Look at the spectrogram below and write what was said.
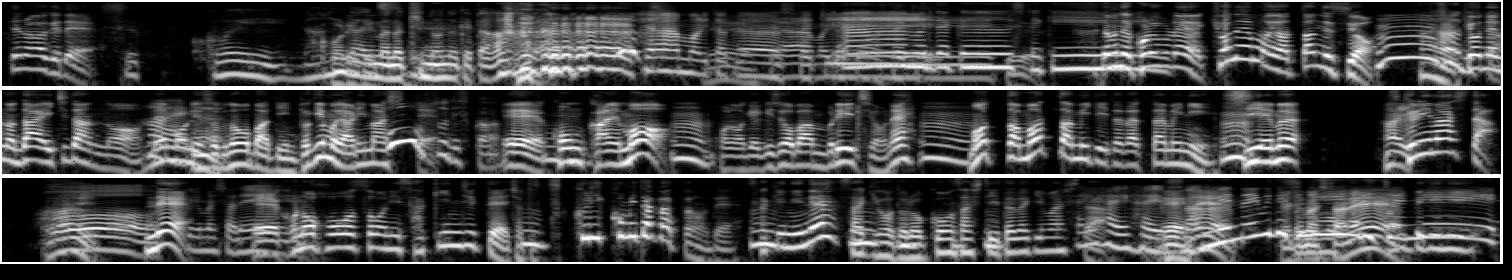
ってなわけで。すっごいなんこれですね。だ今の気の抜けた。あ森田くんね素敵。ー森田くん素敵。でもねこれね去年もやったんですよ。去年の第1弾の「はいメモリーズ・オブ・ノーバディ」の時もやりまして。おーそうですか。えーうん。今回もうん。この劇場版ブリーチをねうん。もっともっと見ていただくために CM 作りました。おーで作りましたね。えーこの放送に先んじてちょっと作り込みたかったので先にね先ほど録音させていただきました。はいはいはい、えー満面の意味ですね。完璧に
